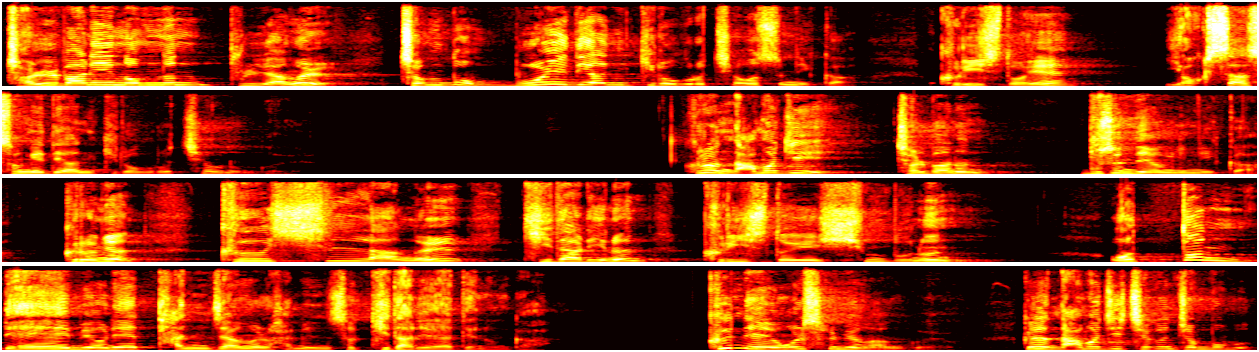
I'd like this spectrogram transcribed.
절반이 넘는 분량을 전부 뭐에 대한 기록으로 채웠습니까? 그리스도의 역사성에 대한 기록으로 채우는 거예요. 그럼 나머지 절반은 무슨 내용입니까? 그러면 그 신랑을 기다리는 그리스도의 신부는 어떤 내면의 단장을 하면서 기다려야 되는가? 그 내용을 설명한 거예요. 그래서 나머지 책은 전부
